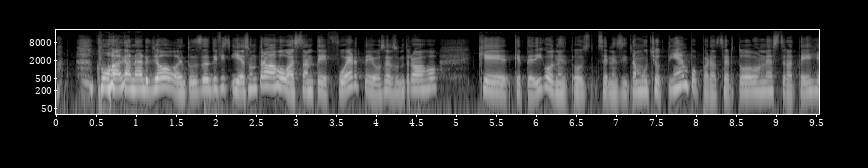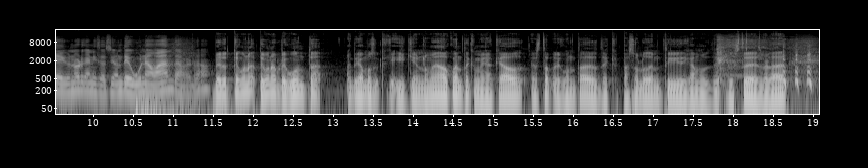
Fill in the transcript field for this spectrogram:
¿cómo va a ganar yo? Entonces es difícil. Y es un trabajo bastante fuerte, o sea, es un trabajo que, que te digo, ne- se necesita mucho tiempo para hacer toda una estrategia y una organización de una banda, ¿verdad? Pero tengo una, tengo una pregunta, digamos, y que no me he dado cuenta que me había quedado esta pregunta desde que pasó lo de MTV, digamos, de, de ustedes, ¿verdad?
